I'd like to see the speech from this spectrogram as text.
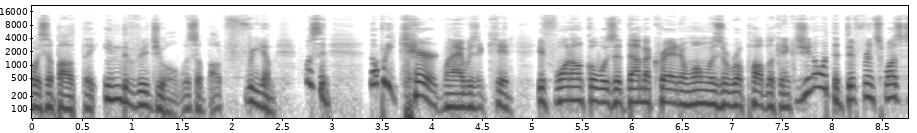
was about the individual, was about freedom. It wasn't nobody cared when I was a kid if one uncle was a Democrat and one was a Republican because you know what the difference was?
